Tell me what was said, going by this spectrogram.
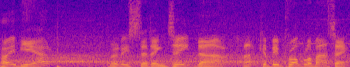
Højbjerg. Really sitting deep now. That could be problematic.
